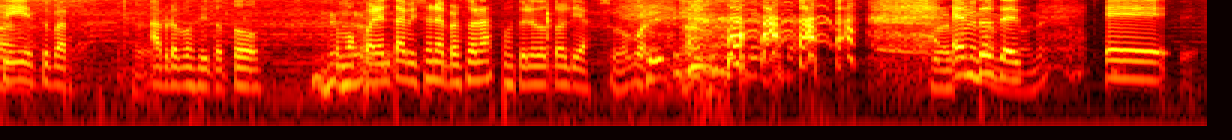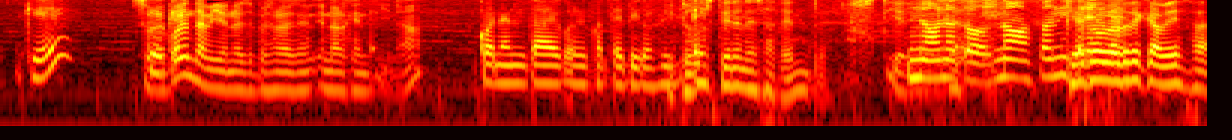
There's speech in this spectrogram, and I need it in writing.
Sí, súper. A propósito, todos. Somos 40 millones de personas posturando todo el día. Solo 40. Solo hay 40 Entonces, eh, ¿qué? ¿qué? 40 millones de personas en, en Argentina. 40, 40 y pico, sí. Y todos Eh, tienen ese acento. Hostia, no, no todos. No, son Qué diferentes. dolor de cabeza.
